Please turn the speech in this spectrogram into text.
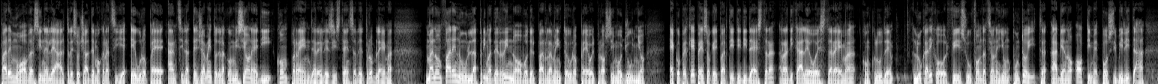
pare muoversi nelle altre socialdemocrazie europee, anzi l'atteggiamento della Commissione è di comprendere l'esistenza del problema, ma non fare nulla prima del rinnovo del Parlamento europeo il prossimo giugno. Ecco perché penso che i partiti di destra, radicale o estrema, conclude Luca Ricolfi su fondazioneyum.it, abbiano ottime possibilità di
